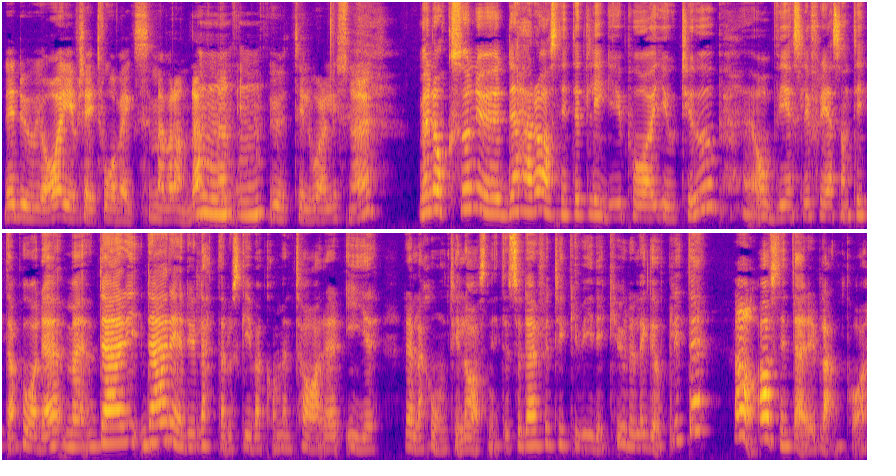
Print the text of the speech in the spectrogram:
Det är du och jag i och för sig tvåvägs med varandra, Mm, men mm. ut till våra lyssnare. Men också nu, det här avsnittet ligger ju på Youtube, obviously för er som tittar på det. Men där, där är det ju lättare att skriva kommentarer i relation till avsnittet. Så därför tycker vi det är kul att lägga upp lite Ja, avsnitt där ibland på,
